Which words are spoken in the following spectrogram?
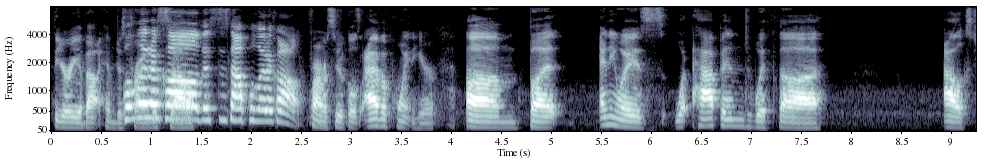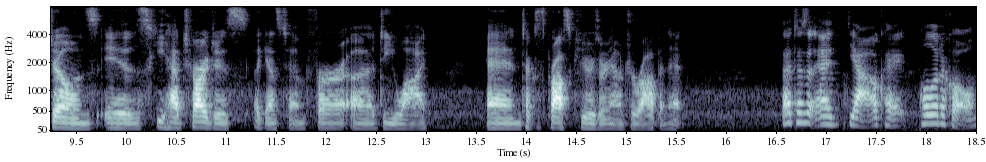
theory about him just trying to Political. This is not political. pharmaceuticals. I have a point here, um, but anyways, what happened with uh, Alex Jones is he had charges against him for uh, DUI, and Texas prosecutors are now dropping it. That doesn't. Uh, yeah. Okay. Political.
